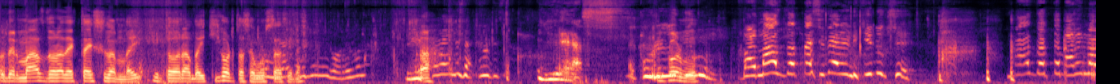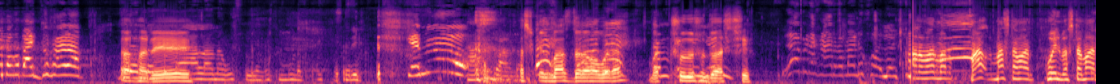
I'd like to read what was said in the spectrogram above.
ওদের মাছ ধরা দেখতে আইছিলাম ভাই কিন্তু ওরা ভাই কি করতেছে বুঝতে পারছি না। কি করব? ভাই মাছ ধরতেছি না কি ঢুকছে? মাছ ধরতে পারি না আমাকে ভাগ্য খারাপ। আরে কেন মাছ ধরা হবে না শুধু শুধু আসছি। মার মাছটা মার মাছটা মার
